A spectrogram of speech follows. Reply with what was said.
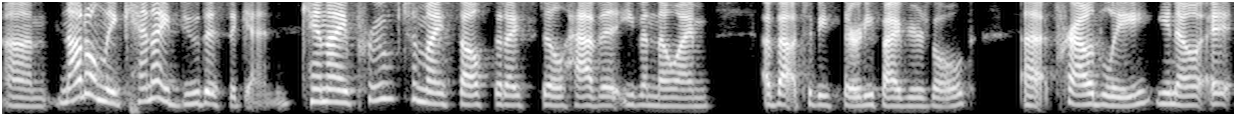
Um, not only can I do this again, can I prove to myself that I still have it, even though I'm about to be 35 years old? Uh, proudly, you know, it,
